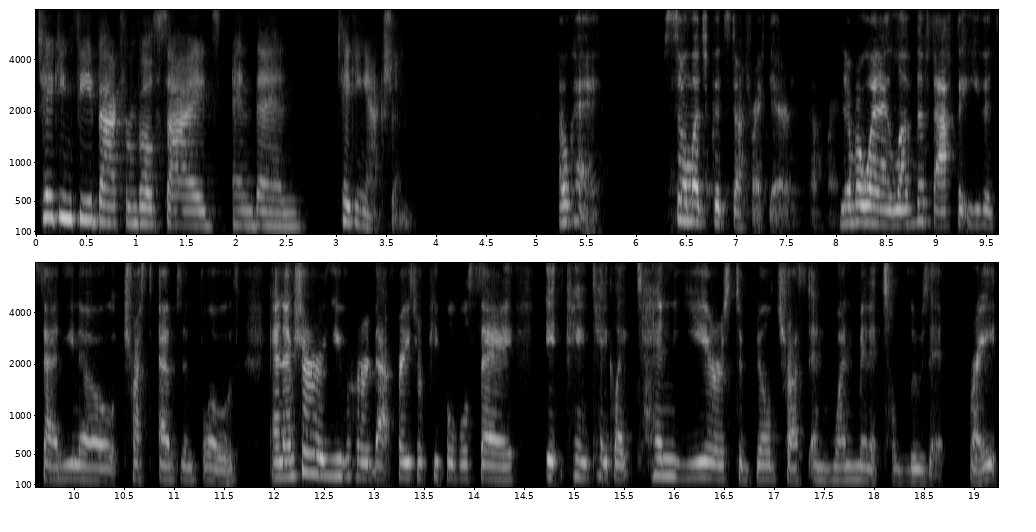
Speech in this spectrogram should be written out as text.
taking feedback from both sides and then taking action. Okay so much good stuff right there. Number one, I love the fact that you had said, you know, trust ebbs and flows. And I'm sure you've heard that phrase where people will say it can take like 10 years to build trust and one minute to lose it. Right.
